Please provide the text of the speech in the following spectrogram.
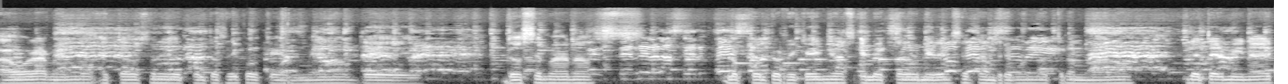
ahora mismo Estados Unidos y Puerto Rico que en menos de dos semanas los puertorriqueños y los estadounidenses tendremos en nuestras manos determinar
